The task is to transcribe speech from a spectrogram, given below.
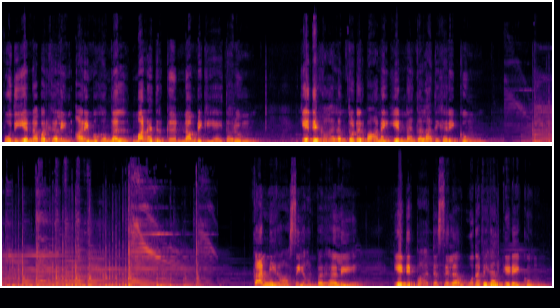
புதிய நபர்களின் அறிமுகங்கள் மனதிற்கு நம்பிக்கையை தரும். எதிர்காலம் தொடர்பான எண்ணங்கள் அதிகரிக்கும். கன்னிராசி அன்பர்களே எதிர்பார்த்த சில உதவிகள் கிடைக்கும்.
